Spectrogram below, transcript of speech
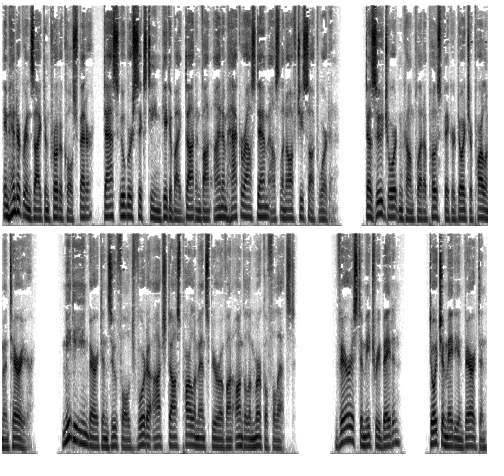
Im Hintergrund zeigten Protokoll später, dass über 16 GB Daten von einem Hacker aus dem Ausland aufgesaugt wurden. Dazu komplette Postfächer deutsche Parlamentarier. Medienberichten zufolge wurde auch das Parlamentsbüro von Angela Merkel verletzt. Wer ist Dimitri Badin? Deutsche Medien berichten,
